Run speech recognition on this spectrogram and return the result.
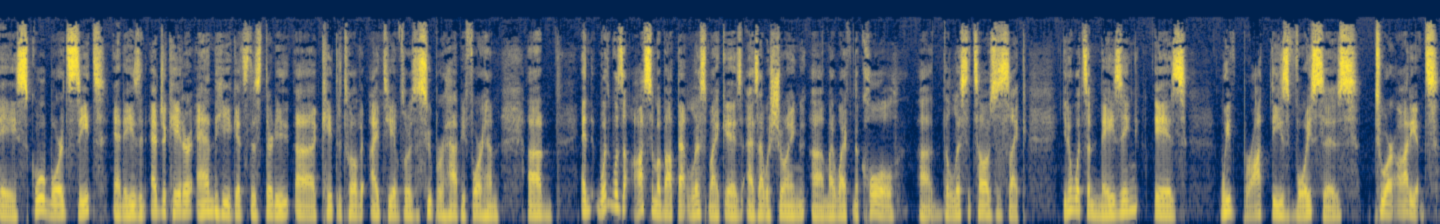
a school board seat, and he's an educator, and he gets this 30 uh, K through 12 IT influencer. Super happy for him. Um, and what was awesome about that list, Mike, is as I was showing uh, my wife Nicole uh, the list itself, I was just like, you know what's amazing is we've brought these voices to our audience.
